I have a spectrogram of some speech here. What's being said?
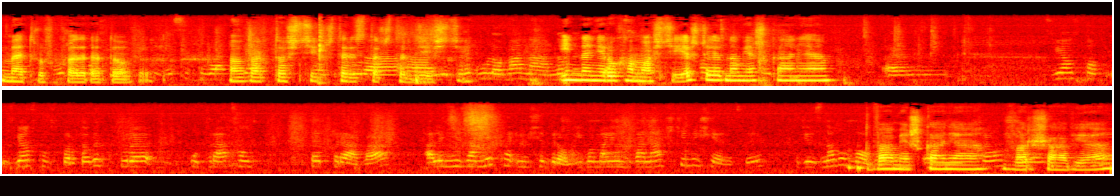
metrów kwadratowych o wartości 440. Inne nieruchomości. Jeszcze jedno mieszkanie. Związków, związków sportowych, które utracą te prawa, ale nie zamyka im się drogi, bo mają 12 miesięcy, gdzie znowu mogą Dwa e, mieszkania w Warszawie. e,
